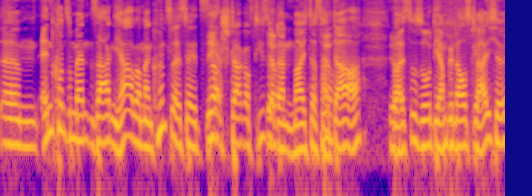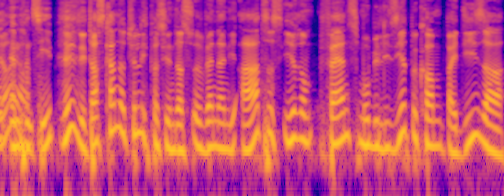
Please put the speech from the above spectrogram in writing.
ähm, Endkonsumenten sagen, ja, aber mein Künstler ist ja jetzt sehr stark auf dieser, dann mache ich das halt da, weißt du so, die haben genau das Gleiche im. Prinzip. Nee, das kann natürlich passieren, dass äh, wenn dann die Artists ihre Fans mobilisiert bekommen, bei dieser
